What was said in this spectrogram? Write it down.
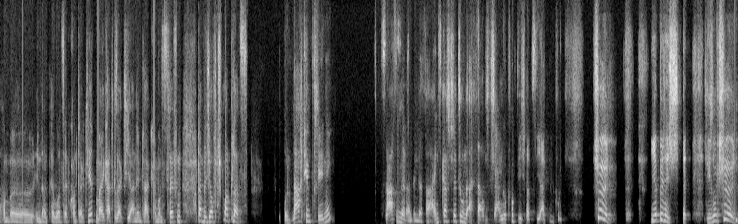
haben äh, ihn dann per WhatsApp kontaktiert. Mike hat gesagt, hier an dem Tag können wir uns treffen. Und dann bin ich auf dem Sportplatz. Und nach dem Training saßen wir dann in der Vereinsgaststätte und alle haben sich angeguckt. Ich habe sie angeguckt. Schön, hier bin ich. Die so schön.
